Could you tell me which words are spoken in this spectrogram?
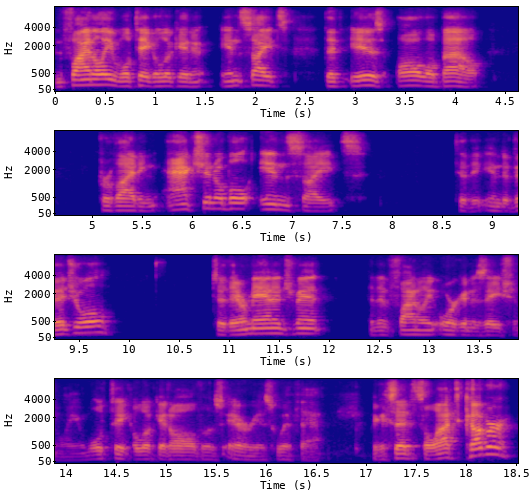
And finally, we'll take a look at insights that is all about providing actionable insights to the individual, to their management, and then finally organizationally. And we'll take a look at all those areas with that. Like I said, it's a lot to cover.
